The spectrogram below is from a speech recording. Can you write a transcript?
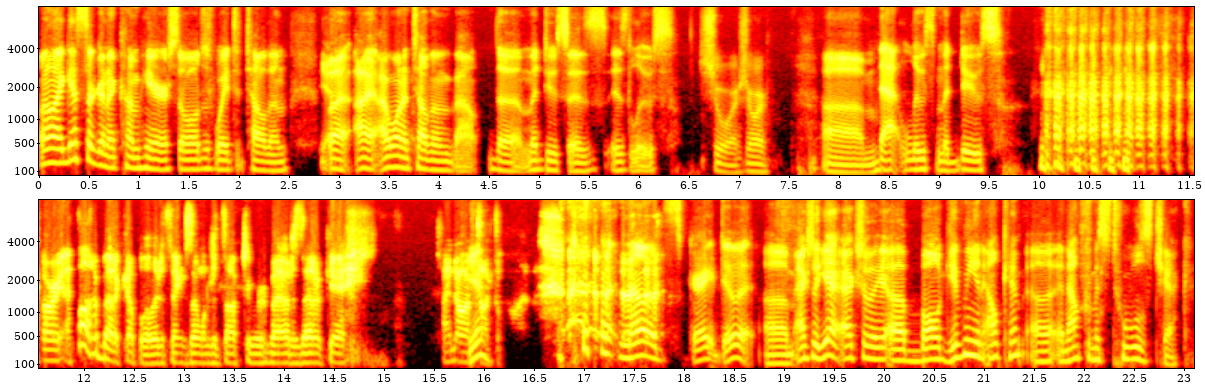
well, I guess they're gonna come here, so I'll just wait to tell them. Yeah. But I, I want to tell them about the Medusa's is, is loose. Sure, sure. Um, That loose Medusa. Sorry, I thought about a couple other things I wanted to talk to her about. Is that okay? I know I've Yeah. talked a lot. no, it's great. Do it. um, actually, yeah, actually, uh, Ball, give me an alchem, uh, an alchemist tools check.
